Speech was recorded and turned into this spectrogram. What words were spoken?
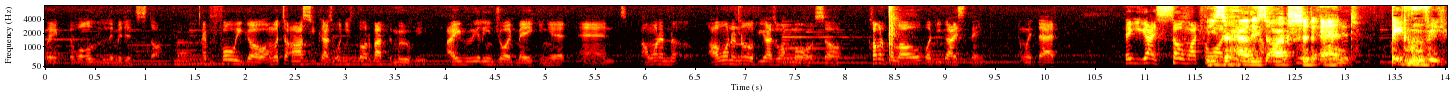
quick, they're all in limited stock. And before we go, I want to ask you guys what you thought about the movie. I really enjoyed making it, and I want to know I want to know if you guys want more, so comment below what you guys think. And with that, thank you guys so much for These are how these arcs should end. Big movie.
